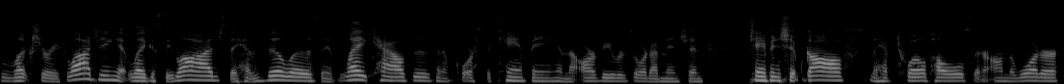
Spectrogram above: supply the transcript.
luxurious lodging at Legacy Lodge. They have villas, they have lake houses, and of course, the camping and the RV resort I mentioned. Championship golf. They have 12 holes that are on the water.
